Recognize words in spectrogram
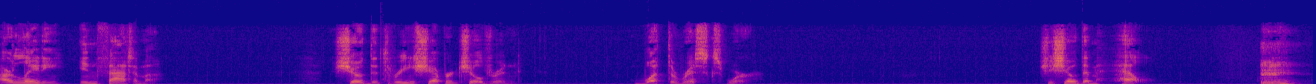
Our Lady in Fatima showed the three shepherd children what the risks were. She showed them hell.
